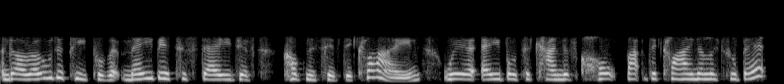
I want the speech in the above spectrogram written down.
And our older people that may be at a stage of cognitive decline, we're able to kind of halt that decline a little bit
